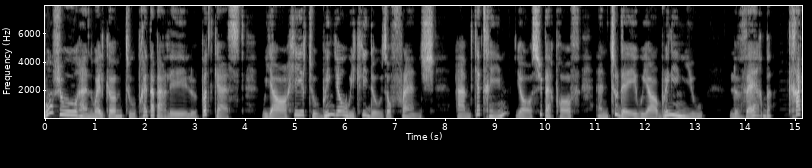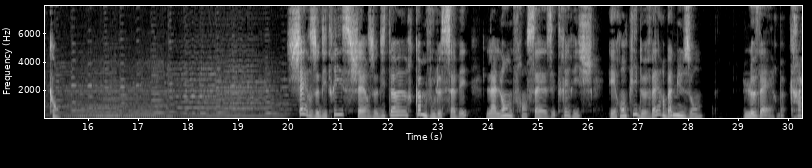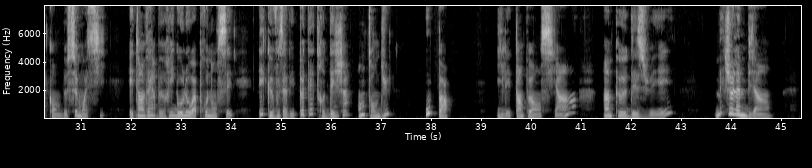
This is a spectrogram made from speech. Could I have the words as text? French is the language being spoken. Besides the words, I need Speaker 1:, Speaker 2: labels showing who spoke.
Speaker 1: Bonjour and welcome to Prêt à parler, le podcast. We are here to bring your weekly dose of French. I'm Catherine, your super prof, and today we are bringing you le verbe craquant. Chères auditrices, chers auditeurs, comme vous le savez, la langue française est très riche et remplie de verbes amusants. Le verbe craquant de ce mois-ci est un verbe rigolo à prononcer et que vous avez peut-être déjà entendu ou pas. Il est un peu ancien, un peu désuet, mais je l'aime bien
